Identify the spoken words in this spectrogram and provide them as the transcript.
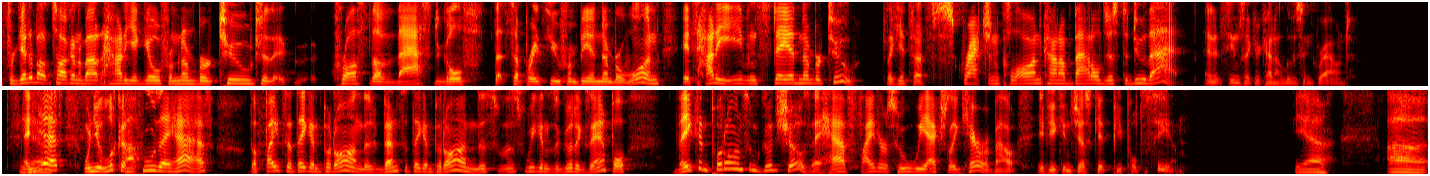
forget about talking about how do you go from number two to the, cross the vast gulf that separates you from being number one. It's how do you even stay at number two? Like it's a scratch and claw and kind of battle just to do that. And it seems like you're kind of losing ground. Yeah. And yet, when you look at uh, who they have, the fights that they can put on, the events that they can put on, this this weekend is a good example. They can put on some good shows. They have fighters who we actually care about if you can just get people to see them. Yeah. Uh,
